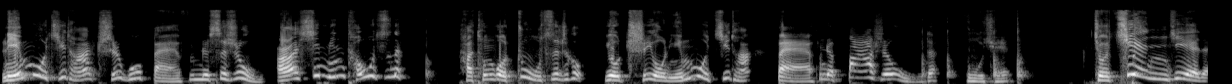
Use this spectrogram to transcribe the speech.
铃木集团持股百分之四十五，而新民投资呢，他通过注资之后又持有铃木集团百分之八十五的股权，就间接的。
